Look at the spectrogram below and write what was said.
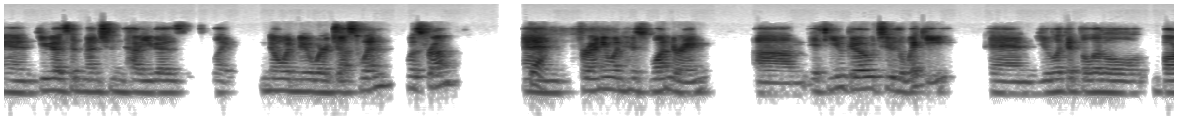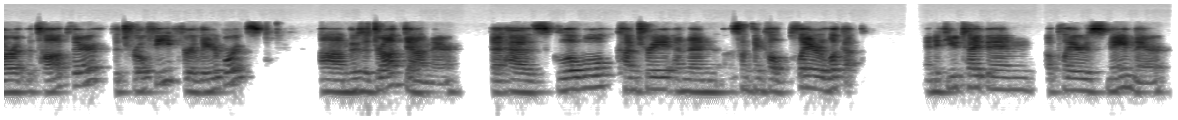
and you guys had mentioned how you guys like no one knew where Just Win was from. Yeah. And for anyone who's wondering, um, if you go to the wiki and you look at the little bar at the top there, the trophy for leaderboards, um, there's a drop down there that has global, country, and then something called player lookup. And if you type in a player's name there,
